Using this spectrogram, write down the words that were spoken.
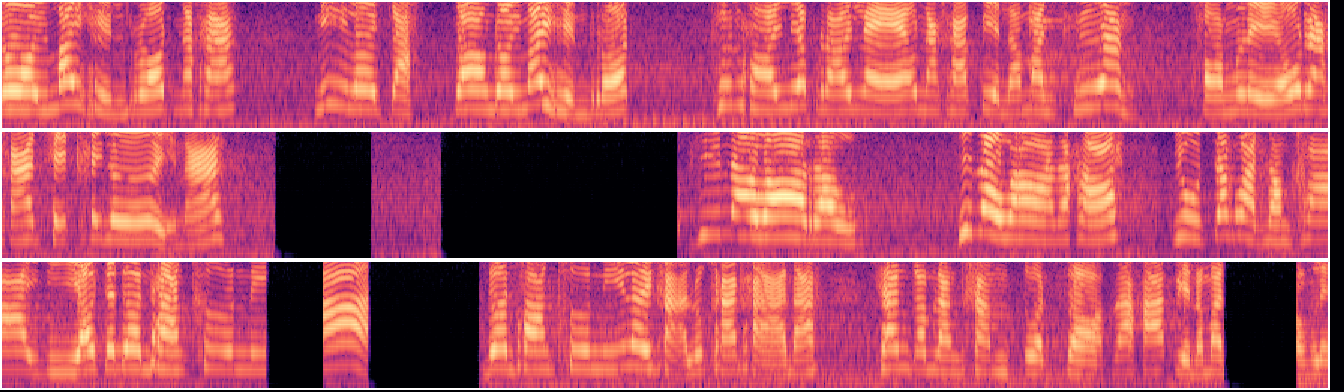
โดยไม่เห็นรถนะคะ นี่เลยจ้ะจองโดยไม่เห็นรถ ขึ้นหอยเรียบร้อยแล้วนะคะ เปลี่ยนน้ำมันเครื่องของเหลวนะคะ เช็คให้เลยนะ พี่นาวาเรา พี่นาวานะคะ อยู่จังหวัดหนองคาย เดี๋ยวจะเดินทางคืนนี้ค่ะเดินทางคืนนี้เลยค่ะ ลูกค้าขานะ ช่างกำลังทำตรวจสอบนะคะ เปลี่ยนน้ำมันของเหล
